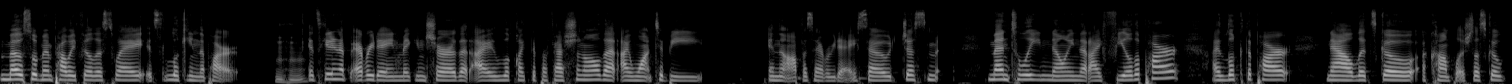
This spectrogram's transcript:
Most women probably feel this way. It's looking the part. Mm-hmm. It's getting up every day and making sure that I look like the professional that I want to be in the office every day. So just m- mentally knowing that I feel the part, I look the part. Now let's go accomplish. Let's go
